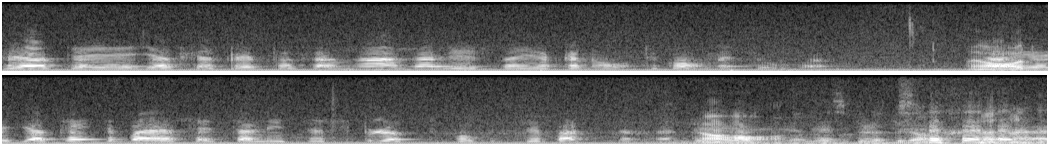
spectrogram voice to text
för att eh, jag ska släppa fram någon annan lyssnare. Jag kan återkomma fall. Ja, Jag, jag tänkte bara sätta lite sprutt på debatten. Men det, Jaha. det,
